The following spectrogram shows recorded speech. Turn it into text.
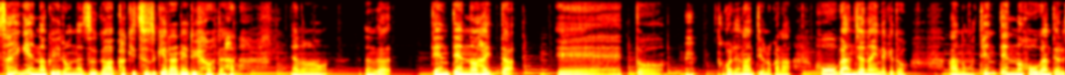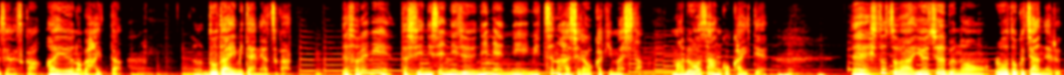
際限なくいろんな図が書き続けられるような あの、なんだ、点々の入った、えー、っと、これなんていうのかな、方眼じゃないんだけど、あの、点々の方眼ってあるじゃないですか。ああいうのが入った土台みたいなやつが。で、それに私2022年に3つの柱を書きました。丸を3個書いて。で、1つは YouTube の朗読チャンネル。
